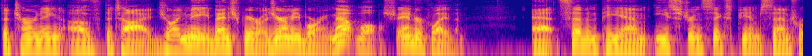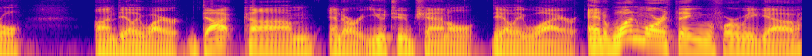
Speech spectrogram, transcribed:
the turning of the tide. Join me, Ben Shapiro, Jeremy Boring, Matt Walsh, Andrew Klavan at 7 p.m. Eastern, 6 p.m. Central on dailywire.com and our YouTube channel, Daily Wire. And one more thing before we go.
